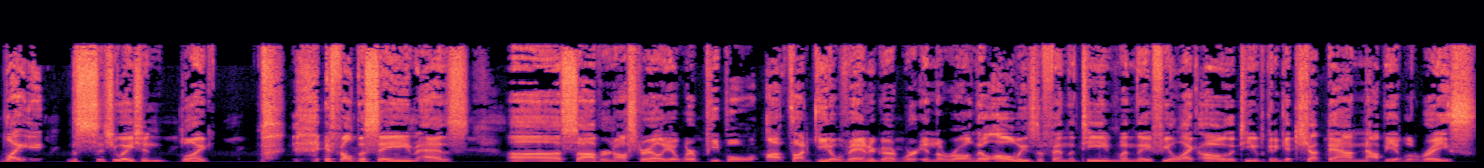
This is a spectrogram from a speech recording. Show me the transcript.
like the situation, like it felt the same as uh, sovereign Australia where people uh, thought Giedo van der Garde were in the wrong. They'll always defend the team when they feel like, oh, the team's going to get shut down not be able to race.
